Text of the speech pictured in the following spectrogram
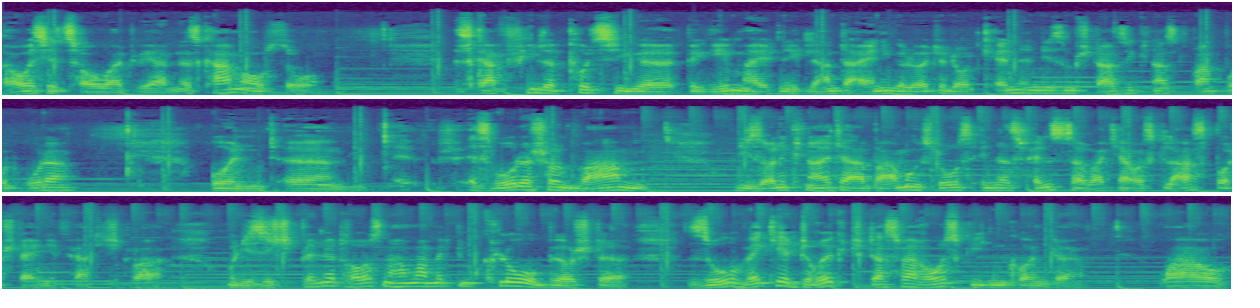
rausgezaubert werden. Es kam auch so. Es gab viele putzige Begebenheiten. Ich lernte einige Leute dort kennen in diesem Stasi-Knast Frankfurt oder und ähm, es wurde schon warm. Die Sonne knallte erbarmungslos in das Fenster, was ja aus Glasbaustein gefertigt war. Und die Sichtblende draußen haben wir mit dem Klobürste so weggedrückt, dass wir rausfliegen konnte. Wow.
